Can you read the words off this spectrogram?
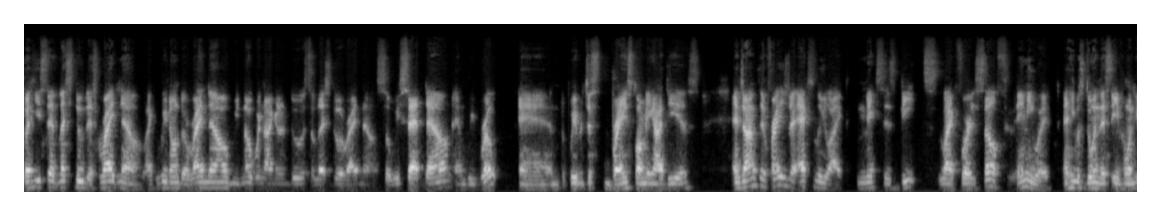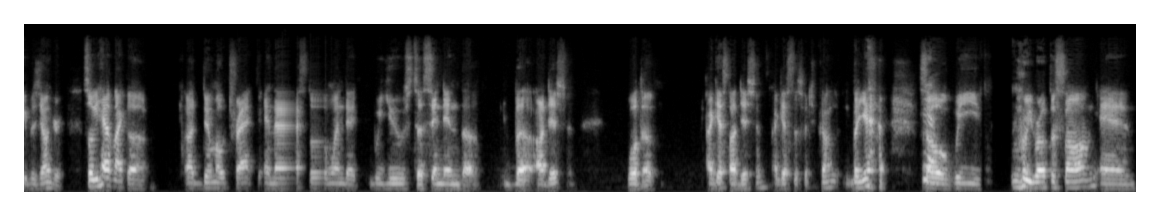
But he said, let's do this right now. Like, we don't do it right now, we know we're not going to do it, so let's do it right now. So we sat down and we wrote, and we were just brainstorming ideas. And Jonathan Frazier actually like mixes beats like for himself anyway, and he was doing this even when he was younger. So he had like a a demo track, and that's the one that we used to send in the the audition. Well, the I guess audition. I guess that's what you call it. But yeah, so we we wrote the song, and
